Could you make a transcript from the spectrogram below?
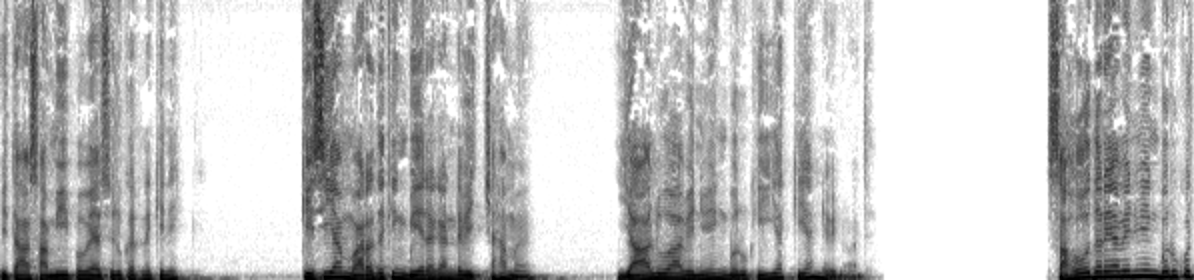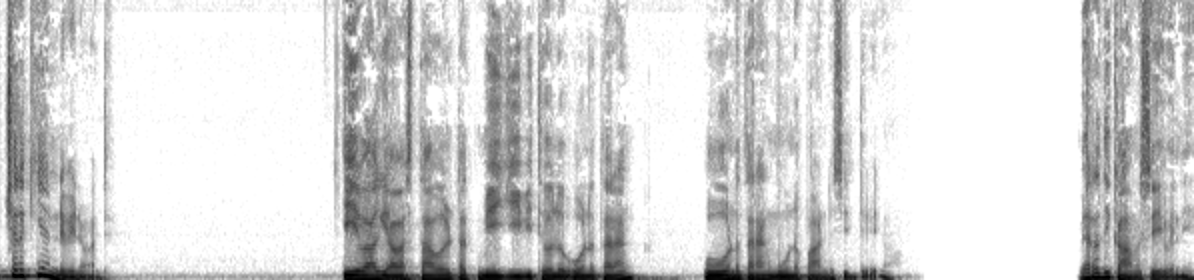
ඊතා සමීපව ඇසුරු කරන කෙනෙක් කිසියම් වරදකින් බේරගන්න වෙච්චහම යාළුවා වෙනුවෙන් බොරු කීයක් කියන්න වෙනවද? සහෝදරයා වෙනුවෙන් බොරු කොච්චර කියන්න වෙනවද? ඒ වාගේ අවස්ථාවලටත් මේ ජීවිතවල ඕන තරම් ඕන තරම් මූණ පාණ්ඩ සිද්ධ වෙනවා. වැරදි කාමසේවනේ.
